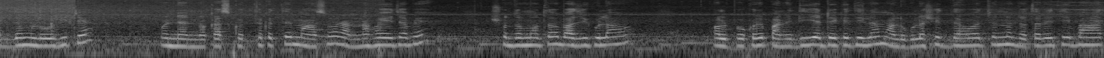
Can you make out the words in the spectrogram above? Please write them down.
একদম লো হিটে অন্যান্য কাজ করতে করতে মাছও রান্না হয়ে যাবে। সুন্দর মতো বাজিগুলাও অল্প করে পানি দিয়ে ডেকে দিলাম। আলুগুলা সিদ্ধ হওয়ার জন্য যথারীতি ভাত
